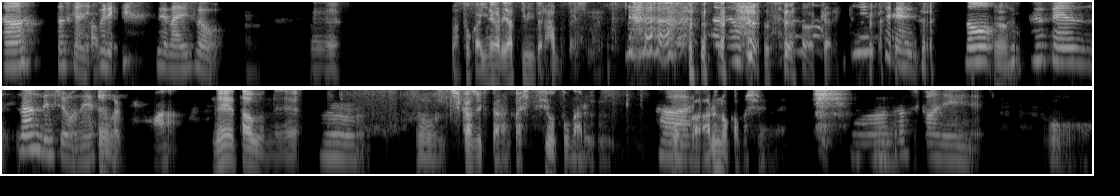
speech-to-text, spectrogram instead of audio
あ確かに無理でなりそうう。ね。まあ、とか言いながらやってみたらハブったりしてね。あでもそれはわかる。人生のうん伏線なんでしょうね、そこら辺は。ね多分ね、うん。うん、近々なんか必要となるものはい。があるのかもしれない。あー確かに。そ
